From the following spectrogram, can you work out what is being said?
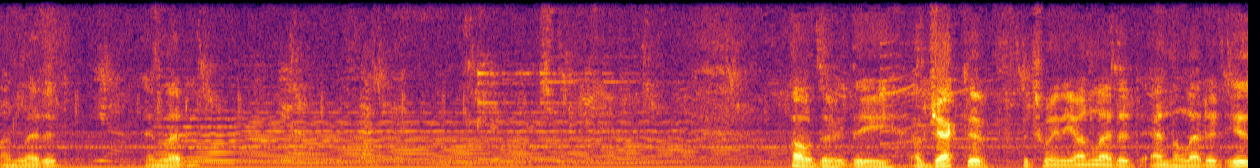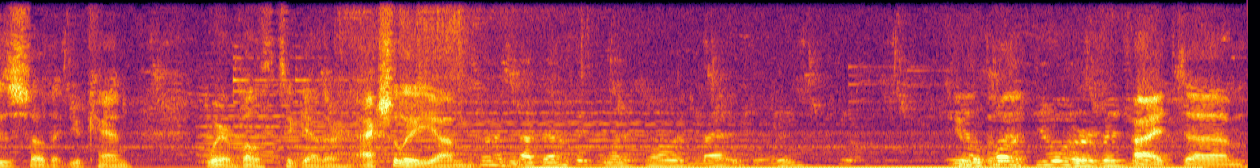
Unleaded and leaded. Oh, the the objective between the unleaded and the leaded is so that you can wear both together. Actually, um, I don't think you want to call it leaded, do you? Fuel for Men. fuel or original? All right, um,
